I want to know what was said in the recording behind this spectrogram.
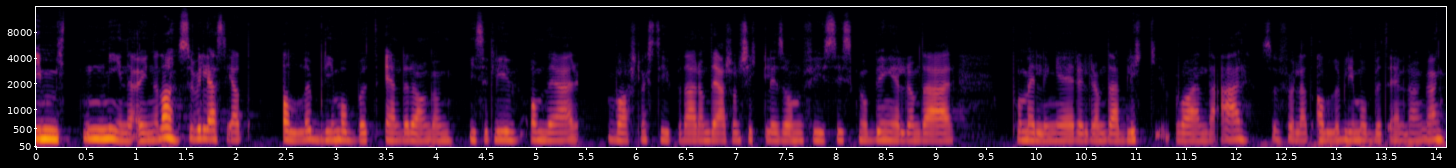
i mitt, mine øyne da, så vil jeg si at alle blir mobbet en eller annen gang i sitt liv. Om det er hva slags type det er, om det er sånn skikkelig sånn fysisk mobbing, eller om det er på meldinger, eller om det er blikk, hva enn det er. Så føler jeg at alle blir mobbet en eller annen gang.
